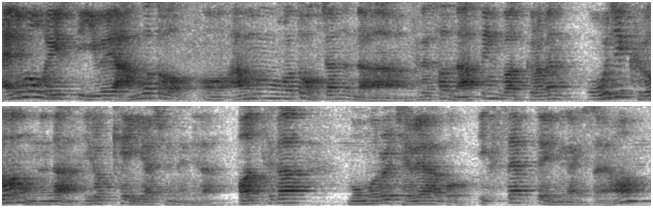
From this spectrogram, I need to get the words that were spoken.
animal waste 이외에 아무것도 어, 아무것도 먹지 않는다. 그래서 nothing but 그러면 오직 그거만 먹는다. 이렇게 이해하시면 됩니다. but가 뭐뭐를 제외하고 except의 의미가 있어요.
